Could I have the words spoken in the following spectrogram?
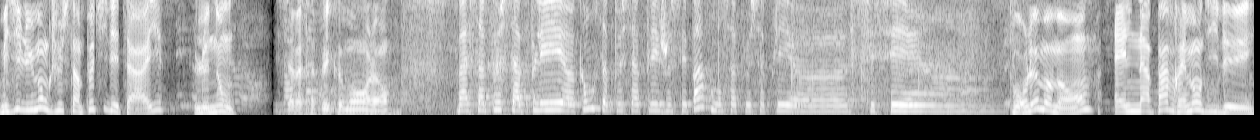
Mais il lui manque juste un petit détail, le nom. Ça va s'appeler comment alors Bah, ça peut s'appeler. euh, comment ça peut s'appeler Je sais pas comment ça peut s'appeler. euh, c'est. euh, Pour le moment, elle n'a pas vraiment d'idée.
